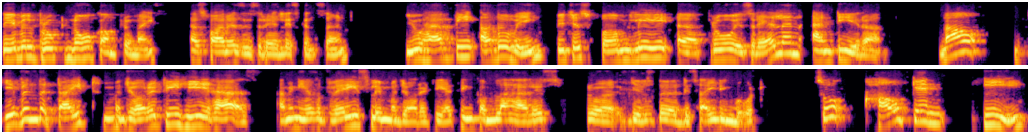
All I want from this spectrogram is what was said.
they will brook no compromise as far as Israel is concerned. You have the other wing, which is firmly uh, pro Israel and anti Iran. Now, given the tight majority he has, I mean, he has a very slim majority. I think Kamala Harris uh, gives the deciding vote. So, how can he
